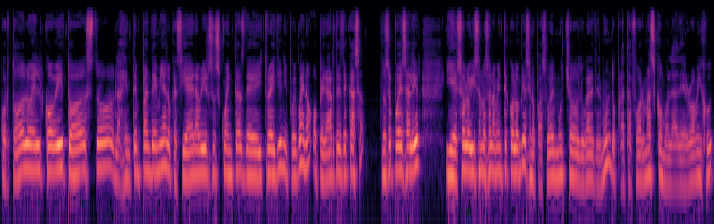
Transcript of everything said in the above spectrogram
por todo lo del COVID, todo esto, la gente en pandemia lo que hacía era abrir sus cuentas de trading y pues bueno, operar desde casa, no se puede salir Y eso lo hizo no solamente Colombia, sino pasó en muchos lugares del mundo. Plataformas como la de Robinhood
